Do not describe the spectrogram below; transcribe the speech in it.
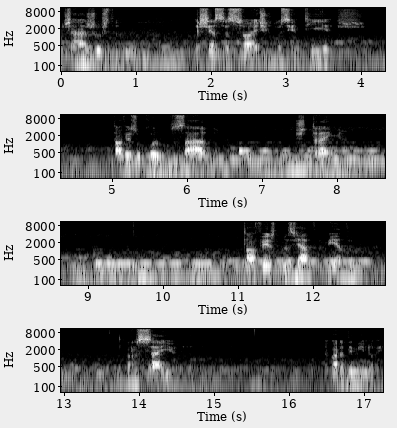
já ajusta as sensações que tu sentias, talvez o corpo pesado, estranho, talvez demasiado medo, receio, agora diminui.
